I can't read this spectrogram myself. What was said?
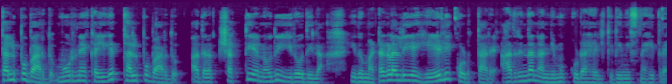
ತಲುಪಬಾರ್ದು. ಮೂರನೇ ಕೈಗೆ ತಲುಪಬಾರ್ದು. ಅದರ ಶಕ್ತಿ ಅನ್ನೋದು ಇರೋದಿಲ್ಲ. ಇದು ಮಠಗಳಲ್ಲಿಯೇ ಹೇಳಿ ಕೊಡ್ತಾರೆ. ಆದ್ದರಿಂದ ನಾನು ನಿಮಗೆ ಕೂಡ ಹೇಳ್ತಿದ್ದೀನಿ ಸ್ನೇಹಿತರೆ.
